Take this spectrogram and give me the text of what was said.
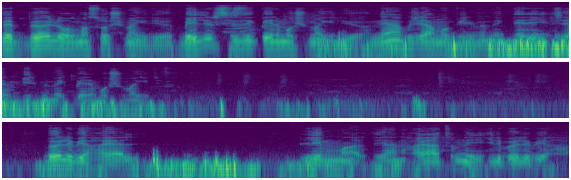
Ve böyle olması hoşuma gidiyor. Belirsizlik benim hoşuma gidiyor. Ne yapacağımı bilmemek, nereye gideceğimi bilmemek benim hoşuma gidiyor. Böyle bir hayalim vardı. Yani hayatımla ilgili böyle bir ha-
